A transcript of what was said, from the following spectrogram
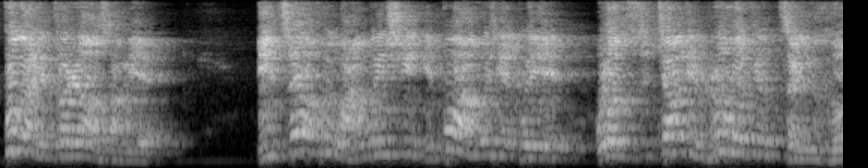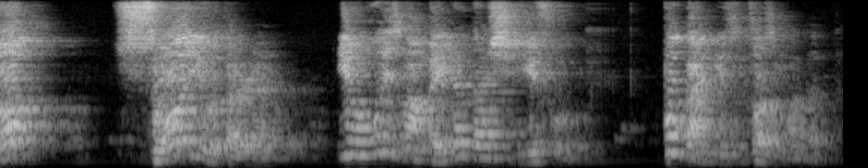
不管你做任何商业，你只要会玩微信，你不玩微信也可以，我只教你如何去整合所有的人。因为为什么每个人都要洗衣服？不管你是做什么的，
